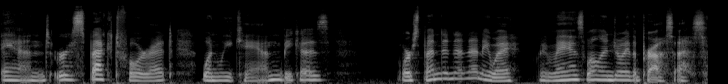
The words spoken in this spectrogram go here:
and respect for it when we can because we're spending it anyway. We may as well enjoy the process.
